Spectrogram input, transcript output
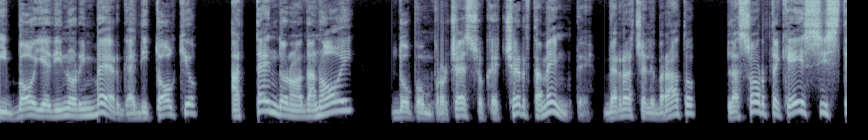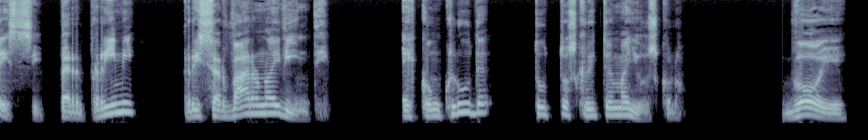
i boia di Norimberga e di Tokyo attendono da noi, dopo un processo che certamente verrà celebrato, la sorte che essi stessi, per primi, riservarono ai vinti. E conclude tutto scritto in maiuscolo. Voi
